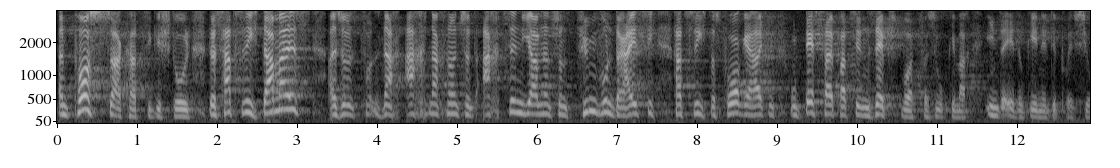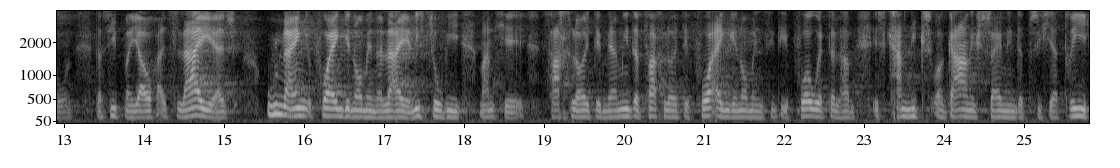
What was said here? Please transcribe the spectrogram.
Ein Postsack hat sie gestohlen. Das hat sie sich damals, also nach, nach 1918, Jahr 1935, hat sie sich das vorgehalten und deshalb hat sie einen Selbstmordversuch gemacht in der endogenen Depression. Das sieht man ja auch als Laie, als unvoreingenommener Laie, nicht so wie manche Fachleute, mehr minder Fachleute voreingenommen sind, die Vorurteile haben. Es kann nichts organisch sein in der Psychiatrie.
